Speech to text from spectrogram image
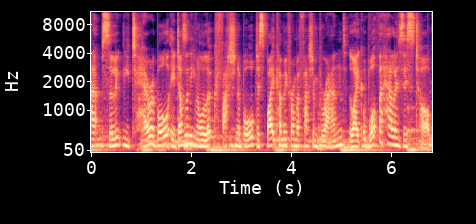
absolutely terrible. It doesn't even look fashionable despite coming from a fashion brand. Like, what the hell is this top?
